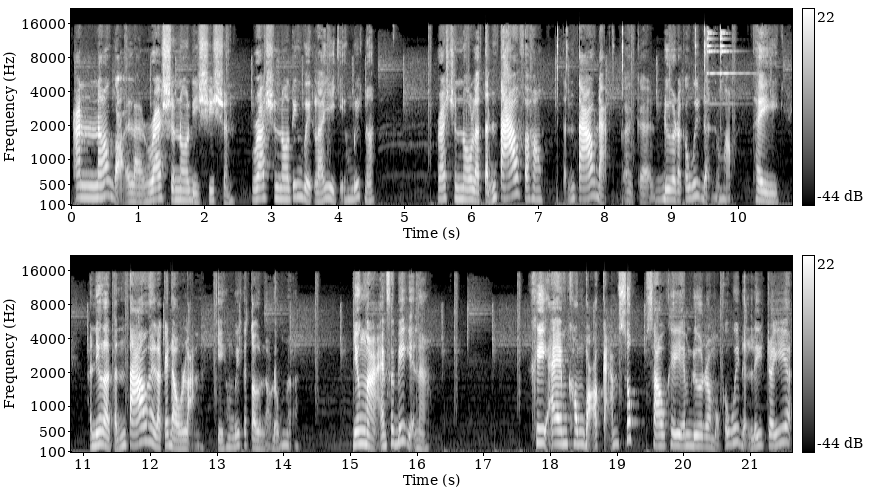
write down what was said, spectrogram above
Anh nó gọi là rational decision. Rational tiếng Việt là gì chị không biết nữa. Rational là tỉnh táo phải không? Tỉnh táo đặt ờ, ờ, đưa ra cái quyết định đúng không? Thì hình như là tỉnh táo hay là cái đầu lạnh chị không biết cái từ nào đúng nữa nhưng mà em phải biết vậy nè. Khi em không bỏ cảm xúc sau khi em đưa ra một cái quyết định lý trí á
